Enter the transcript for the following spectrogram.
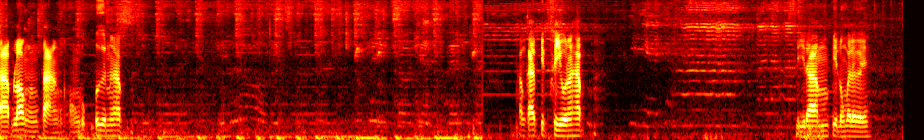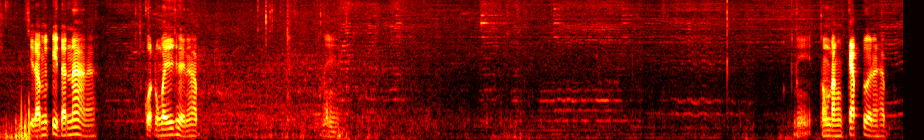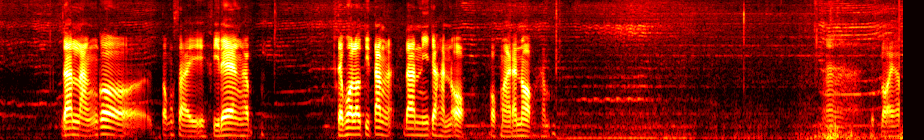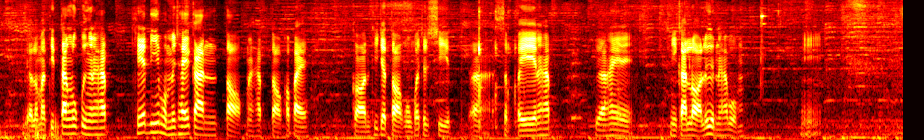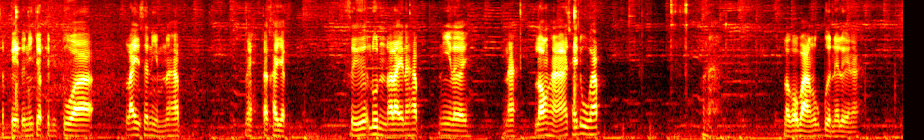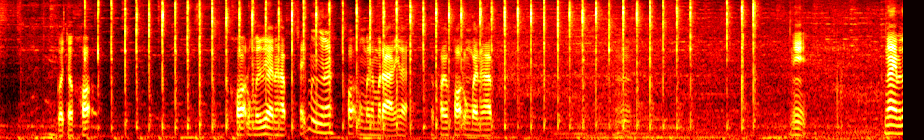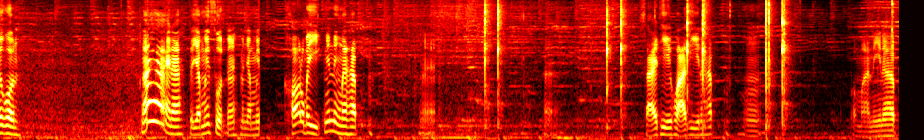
ตามร่องต่างๆของลูกปืนนะครับทำการปิดซีลนะครับ สีดำปิดลงไปเลย สีดำจะปิดด้านหน้านะ กดลงไปเฉยๆนะครับนี่ นี่ต้องดังแก๊ปด้วยนะครับ ด้านหลังก็ต้องใส่สีแดงครับ แต่พอเราติดตั้งอะ ด้านนี้จะหันออกออกมาด้านนอกครับอ่าเรียบร้อยครับ เดี๋ยวเรามาติดตั้งลูกปืนกันนะครับ เคสนี้ผมจะใช้การตอกนะครับ ตอกเข้าไป ก่อนที่จะตอกผมก็จะฉีดอ่าสเปรย์นะครับ เพื่อให้มีการหล่อลื่นนะครับผมนี่ สเปรย์ตัวนี้จะเป็นตัวไล่สนิมนะครับนี่ยถ้าใครอยากซื้อรุ่นอะไรนะครับ นี่เลยนะลองหาใช้ดูครับ เราก็วางลูกปืนได้เลยนะ ก็จะเคาะเคาะลงไปเรื่อยนะครับ ใช้มือนะเคาะลงไปธรรมดานี่แหละค่อยเคาะลงไปนะครับนี่ ง่ายไหมทุกคน ง่ายๆนะ แต่ยังไม่สุดนะ มันยังไม่เคาะลงไปอีกนิดนึงนะครับนะซ้ายทีขวาทีนะครับ ประมาณนี้นะครับ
